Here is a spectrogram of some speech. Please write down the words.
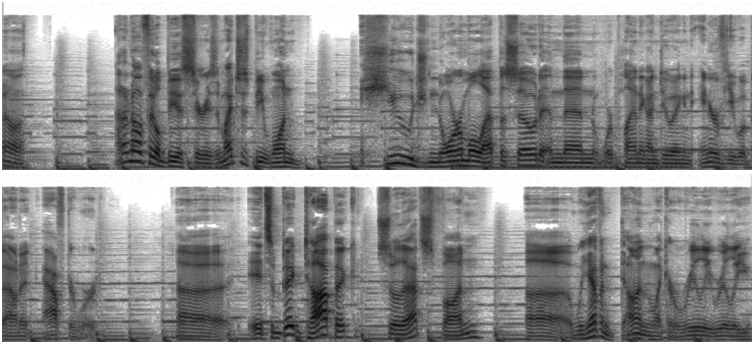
well, I don't know if it'll be a series. It might just be one huge normal episode, and then we're planning on doing an interview about it afterward. Uh, it's a big topic, so that's fun. Uh, we haven't done like a really, really,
